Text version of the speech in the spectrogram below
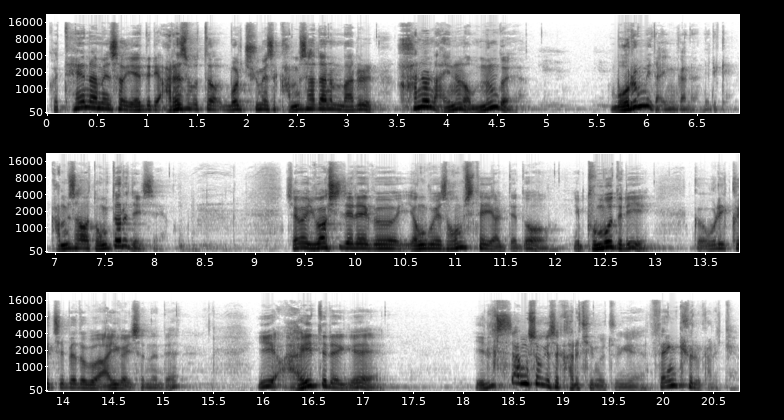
그 태어나면서 얘들이 알아서부터 뭘 주면서 감사하다는 말을 하는 아이는 없는 거예요. 모릅니다, 인간은. 이렇게. 감사와 동떨어져 있어요. 제가 유학 시절에 그 영국에서 홈스테이 할 때도 부모들이 그 우리 그 집에도 그 아이가 있었는데 이 아이들에게 일상 속에서 가르치는 것 중에 thank you를 가르쳐요.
